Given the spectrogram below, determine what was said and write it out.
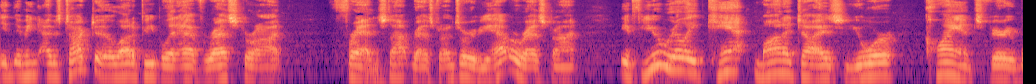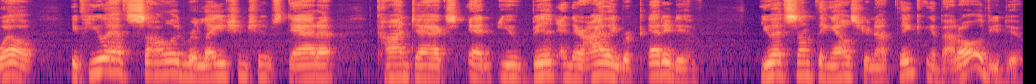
I mean, I was talking to a lot of people that have restaurant friends, not restaurants, or if you have a restaurant, if you really can't monetize your clients very well, if you have solid relationships, data, contacts and you've been and they're highly repetitive, you have something else you're not thinking about. All of you do.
